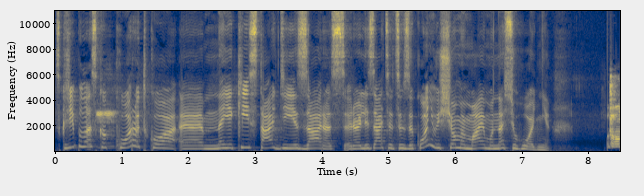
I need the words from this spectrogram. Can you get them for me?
Скажіть, будь ласка, коротко, на якій стадії зараз реалізація цих законів і що ми маємо на сьогодні? То,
